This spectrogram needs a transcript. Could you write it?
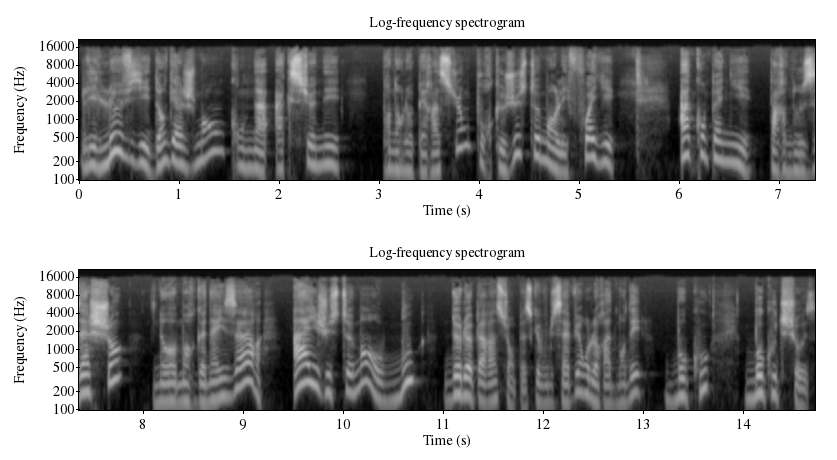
les leviers d'engagement qu'on a actionnés pendant l'opération pour que justement les foyers accompagnés par nos achats, nos home organizers, aillent justement au bout de l'opération, parce que vous le savez, on leur a demandé beaucoup, beaucoup de choses.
